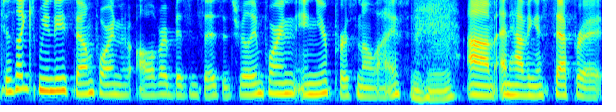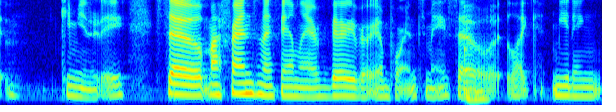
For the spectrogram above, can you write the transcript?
just like community is so important in all of our businesses, it's really important in your personal life, um, and having a separate community. So my friends and my family are very, very important to me. So like meeting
